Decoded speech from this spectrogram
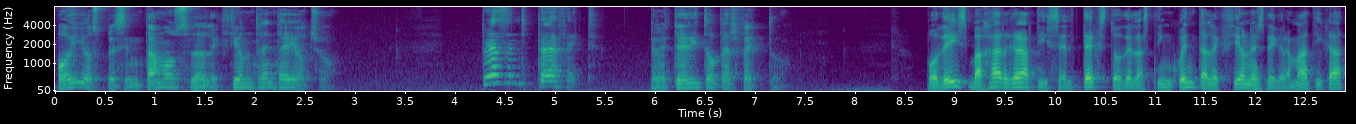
Hoy os presentamos la lección 38. Present perfect. Pretérito perfecto. Podéis bajar gratis el texto de las 50 lecciones de gramática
